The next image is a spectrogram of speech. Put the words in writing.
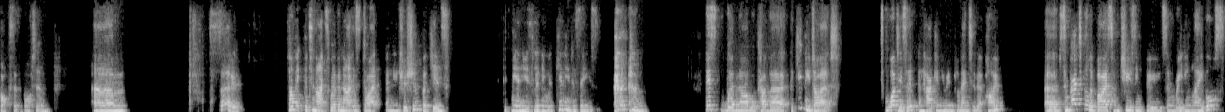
box at the bottom. Um, so topic for tonight's webinar is diet and nutrition for kids kidney and youth living with kidney disease. This webinar will cover the kidney diet. What is it and how can you implement it at home? Uh, some practical advice on choosing foods and reading labels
